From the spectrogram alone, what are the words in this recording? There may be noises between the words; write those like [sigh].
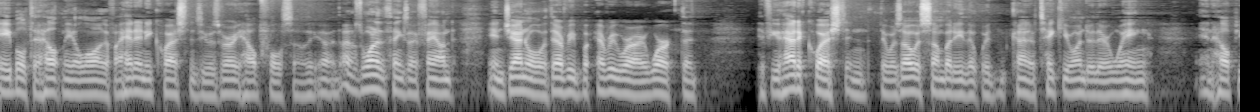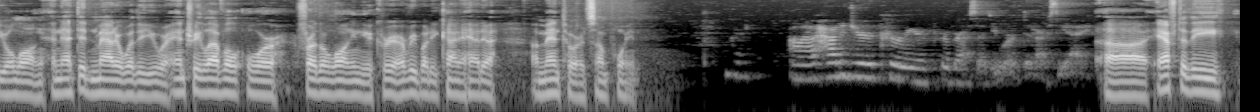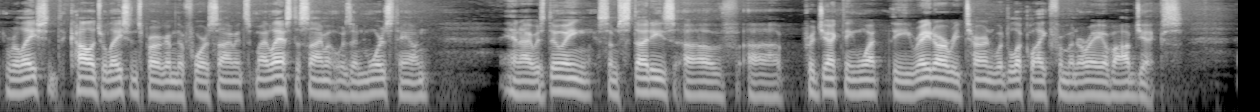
able to help me along. If I had any questions, he was very helpful. So that was one of the things I found in general with every, everywhere I worked, that if you had a question, there was always somebody that would kind of take you under their wing and help you along. And that didn't matter whether you were entry level or further along in your career. Everybody kind of had a, a mentor at some point. Uh, how did your career progress as you worked at RCA? Uh, after the, relation, the college relations program, the four assignments, my last assignment was in Moorestown, and I was doing some studies of uh, projecting what the radar return would look like from an array of objects.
